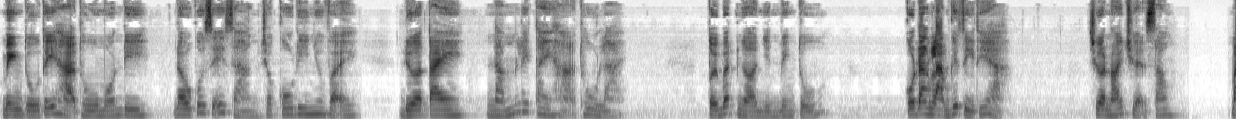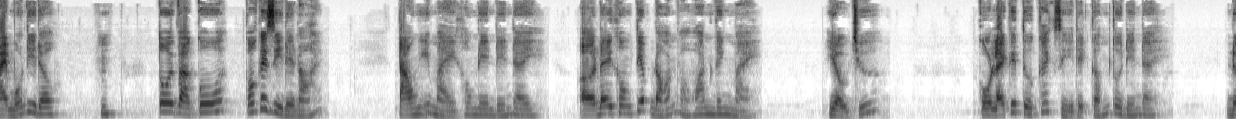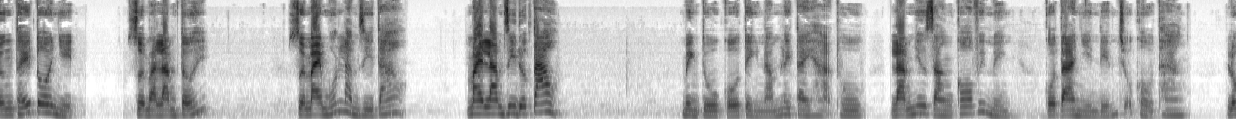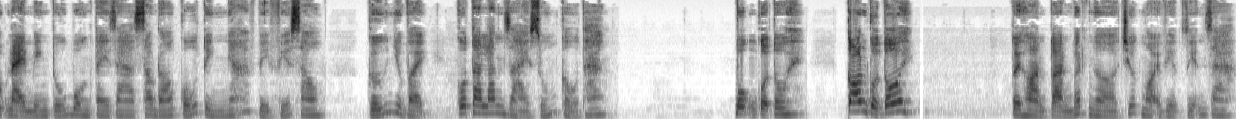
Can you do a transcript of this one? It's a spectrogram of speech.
Minh Tú thấy Hạ Thu muốn đi, đâu có dễ dàng cho cô đi như vậy. Đưa tay, nắm lấy tay Hạ Thu lại. Tôi bất ngờ nhìn Minh Tú. Cô đang làm cái gì thế à? Chưa nói chuyện xong. Mày muốn đi đâu? tôi và cô có cái gì để nói? Tao nghĩ mày không nên đến đây. Ở đây không tiếp đón và hoan nghênh mày. Hiểu chứ? Cô lấy cái tư cách gì để cấm tôi đến đây? Đừng thấy tôi nhịn, rồi mà làm tới. Rồi mày muốn làm gì tao? Mày làm gì được tao? Minh Tú cố tình nắm lấy tay Hạ Thu, làm như rằng co với mình. Cô ta nhìn đến chỗ cầu thang. Lúc này Minh Tú buông tay ra, sau đó cố tình ngã về phía sau. Cứ như vậy, cô ta lăn dài xuống cầu thang. Bụng của tôi, con của tôi. Tôi hoàn toàn bất ngờ trước mọi việc diễn ra.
